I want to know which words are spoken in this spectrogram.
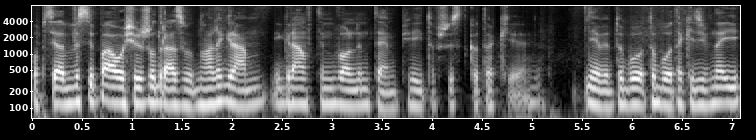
opcja wysypało się już od razu. No ale gram i gram w tym wolnym tempie i to wszystko takie, nie wiem, to było, to było takie dziwne i,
